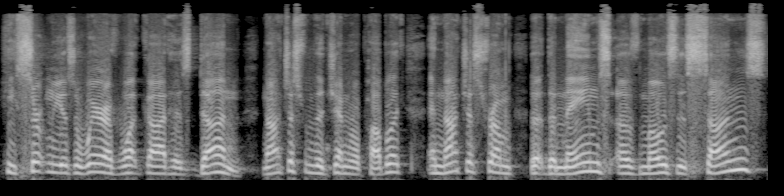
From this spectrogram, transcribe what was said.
he certainly is aware of what God has done, not just from the general public and not just from the, the names of Moses' sons,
